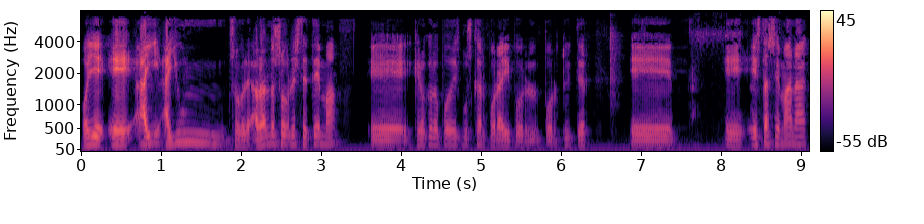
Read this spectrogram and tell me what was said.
Oye, eh, hay, hay un. sobre Hablando sobre este tema, eh, creo que lo podéis buscar por ahí, por, por Twitter. Eh, eh, esta semana,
